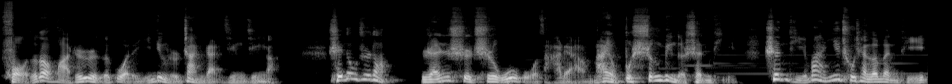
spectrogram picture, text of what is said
否则的话，这日子过得一定是战战兢兢啊！谁都知道，人是吃五谷杂粮，哪有不生病的身体？身体万一出现了问题，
